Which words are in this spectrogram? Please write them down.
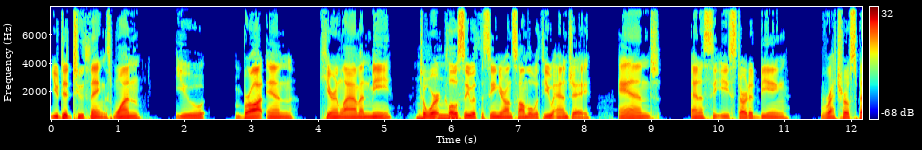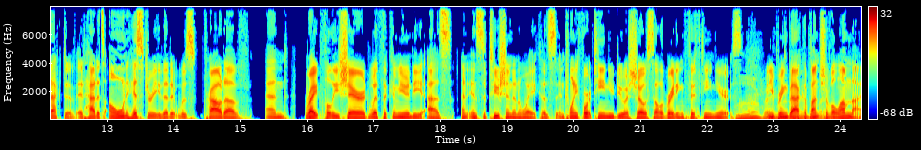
you did two things. One, you brought in Kieran Lamb and me to work mm-hmm. closely with the senior ensemble with you and Jay. And NSCE started being retrospective. It had its own history that it was proud of and rightfully shared with the community as an institution in a way because in 2014 you do a show celebrating 15 years right, and you bring back a bunch of alumni.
